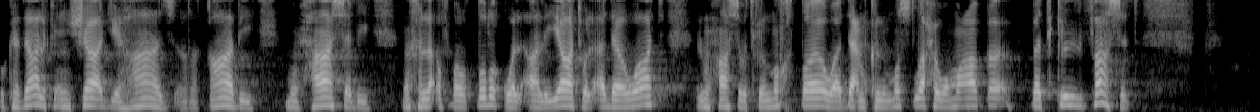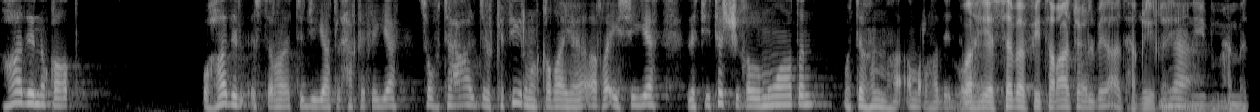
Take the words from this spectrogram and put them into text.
وكذلك إنشاء جهاز رقابي محاسبي من خلال أفضل الطرق والآليات والأدوات لمحاسبة كل مخطئ ودعم كل مصلح ومعاقبة كل فاسد. هذه النقاط وهذه الاستراتيجيات الحقيقية سوف تعالج الكثير من القضايا الرئيسية التي تشغل المواطن وتهمها أمر هذه الدولة. وهي السبب في تراجع البلاد حقيقة نعم. يعني أبو محمد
